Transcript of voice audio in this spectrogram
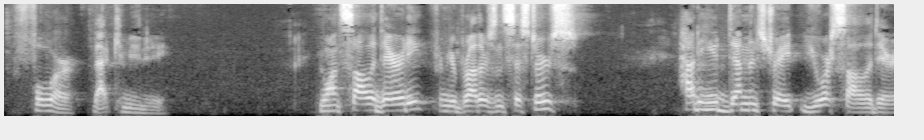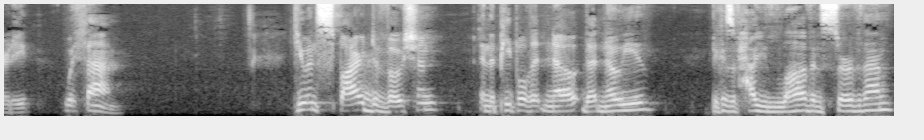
for that community? You want solidarity from your brothers and sisters? How do you demonstrate your solidarity with them? Do you inspire devotion in the people that know, that know you because of how you love and serve them?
